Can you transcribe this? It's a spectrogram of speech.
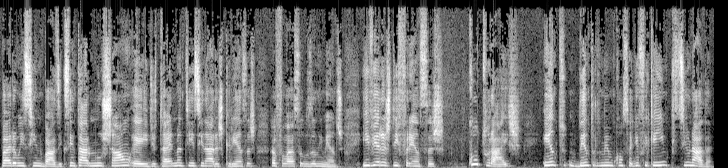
para o ensino básico. Sentar-me no chão é edutainment e ensinar as crianças a falar sobre os alimentos. E ver as diferenças culturais entre, dentro do mesmo Conselho. Eu fiquei impressionada.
